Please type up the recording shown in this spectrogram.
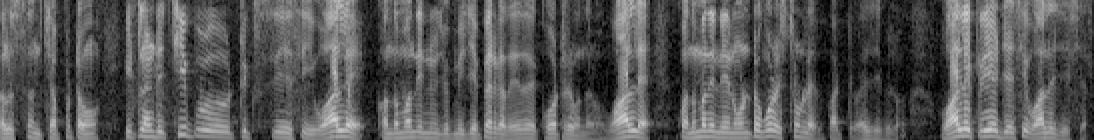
కలుస్తుందని చెప్పటం ఇట్లాంటి చీప్ ట్రిక్స్ చేసి వాళ్ళే కొంతమంది మీరు చెప్పారు కదా ఏదో కోటరీ ఉందని. వాళ్ళే కొంతమంది నేను ఉండటం కూడా ఇష్టం లేదు పార్టీ వైసీపీలో. వాళ్ళే క్రియేట్ చేసి వాళ్ళే చేశారు.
